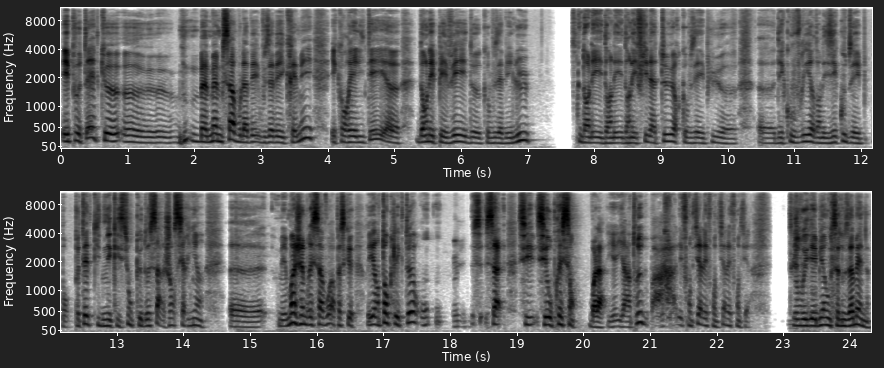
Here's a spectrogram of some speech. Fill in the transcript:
et peut-être que euh, ben, même ça, vous, l'avez, vous avez écrémé, et qu'en réalité, euh, dans les PV de, que vous avez lus, dans les, dans, les, dans les filatures que vous avez pu euh, découvrir, dans les écoutes, bon, peut-être qu'il n'est question que de ça, j'en sais rien. mais moi, j'aimerais savoir, parce que, vous voyez, en tant que lecteur, ça, c'est, oppressant. Voilà, il y, a un truc, bah, les frontières, les frontières, les frontières. Vous voyez bien où ça nous amène?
